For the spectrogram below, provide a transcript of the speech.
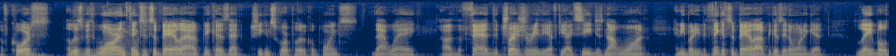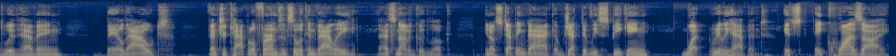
of course, Elizabeth Warren thinks it's a bailout because that she can score political points that way. Uh, the Fed, the Treasury, the FDIC does not want anybody to think it's a bailout because they don't want to get labeled with having bailed out venture capital firms in Silicon Valley. That's not a good look. You know, stepping back, objectively speaking, what really happened? It's a quasi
